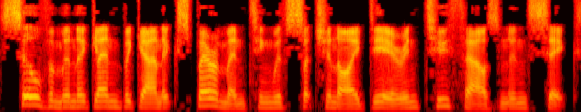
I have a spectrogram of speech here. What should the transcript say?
Silverman again began experimenting with such an idea in 2006.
